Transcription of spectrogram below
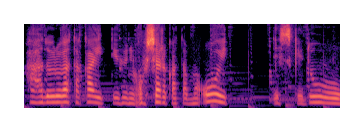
ハードルが高いっていうふうにおっしゃる方も多いですけど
